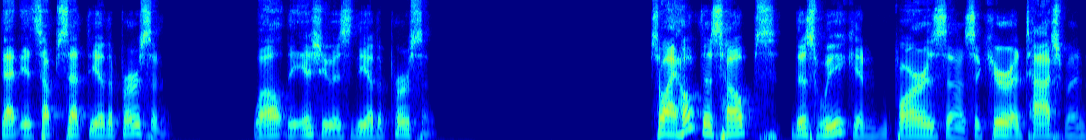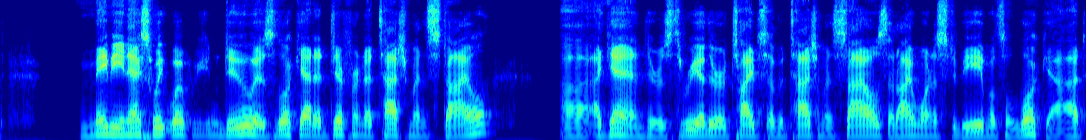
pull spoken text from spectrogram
that it's upset the other person. Well, the issue is the other person. So I hope this helps this week in far as uh, secure attachment. Maybe next week, what we can do is look at a different attachment style. Uh, again, there's three other types of attachment styles that I want us to be able to look at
